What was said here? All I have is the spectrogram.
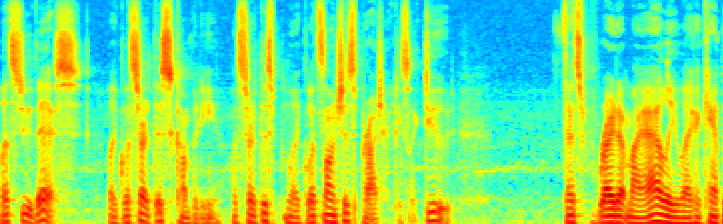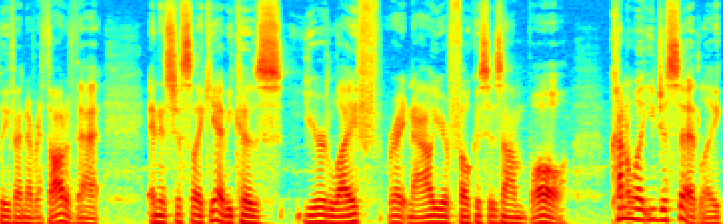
let's do this. Like let's start this company. Let's start this like let's launch this project. He's like dude that's right up my alley. Like i can't believe i never thought of that. And it's just like yeah because your life right now your focus is on ball. Kind of what you just said like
